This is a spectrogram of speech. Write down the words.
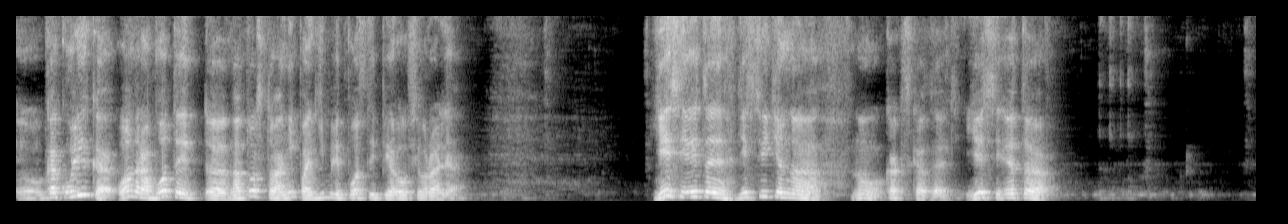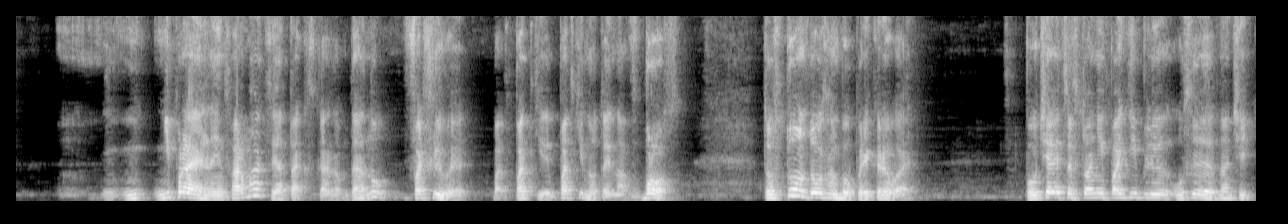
э, как улика, он работает э, на то, что они погибли после 1 февраля. Если это действительно, ну, как сказать, если это неправильная информация, а так скажем, да, ну, фальшивая, подкинутая нам, вброс, то что он должен был прикрывать? Получается, что они погибли уже, значит,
